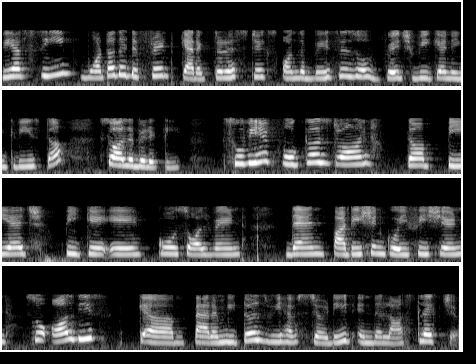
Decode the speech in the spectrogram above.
we have seen what are the different characteristics on the basis of which we can increase the solubility. So we have focused on the pH, pKa, co-solvent, then partition coefficient. So all these uh, parameters we have studied in the last lecture.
